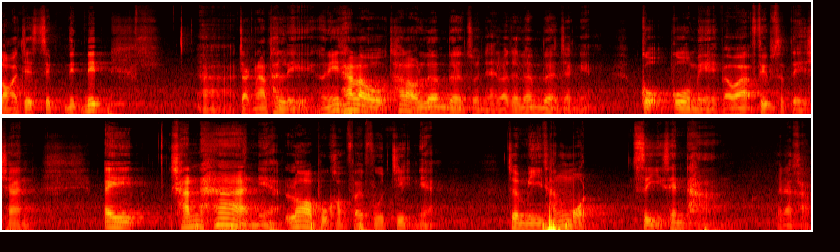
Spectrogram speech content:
3,770 นิดๆจากน้ำทะเลคราวนี้ถ้าเราถ้าเราเริ่มเดินส่วนใหญ่ เราจะเริ่มเดินจากเนี่ยโกโกเมแปลว่า fifth station ไอชั้น 5 เนี่ย รอบภูเขาไฟฟูจิเนี่ย จะมีทั้งหมด 4 เส้นทางนะครับ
